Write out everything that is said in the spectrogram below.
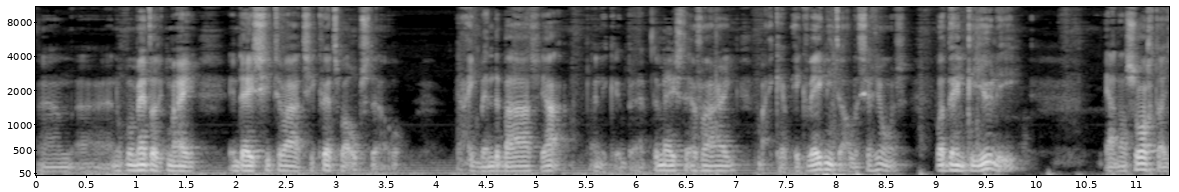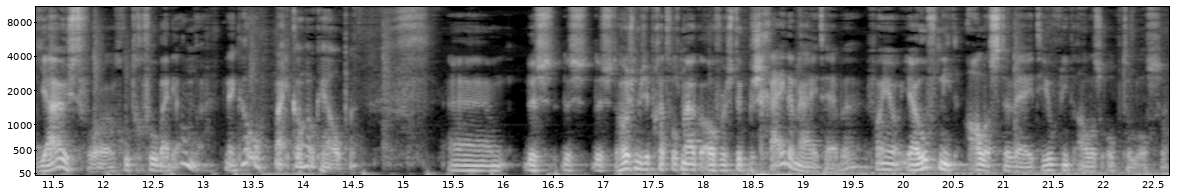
En, uh, en op het moment dat ik mij in deze situatie kwetsbaar opstel, ja, ik ben de baas, ja, en ik heb de meeste ervaring, maar ik, heb, ik weet niet alles. Zeg, jongens, wat denken jullie? Ja, dan zorgt dat juist voor een goed gevoel bij die ander. Ik denk, oh, maar ik kan ook helpen. Uh, dus, dus, dus de hostmanship gaat volgens mij ook over een stuk bescheidenheid hebben. Van, joh, jij hoeft niet alles te weten, je hoeft niet alles op te lossen.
